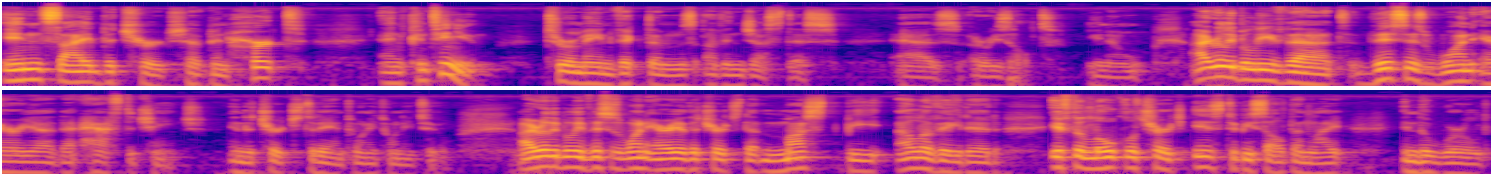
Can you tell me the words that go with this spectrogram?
inside the church have been hurt and continue to remain victims of injustice as a result. You know, I really believe that this is one area that has to change in the church today in 2022. I really believe this is one area of the church that must be elevated if the local church is to be salt and light in the world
